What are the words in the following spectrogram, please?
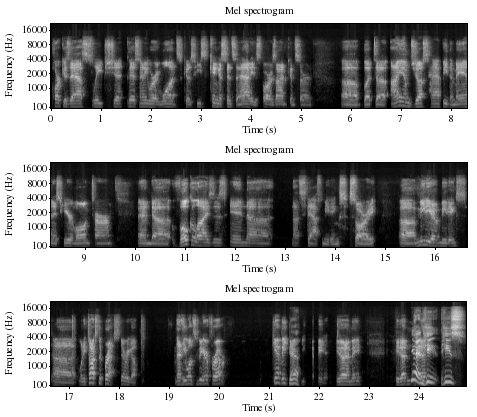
park his ass, sleep, shit, piss anywhere he wants because he's king of Cincinnati as far as I'm concerned. Uh, but uh, I am just happy the man is here long term and uh, vocalizes in uh, not staff meetings, sorry, uh, media meetings uh, when he talks to the press. There we go. That he wants to be here forever. Can't beat that. Yeah. You can't beat it. You know what I mean? He doesn't. Yeah, and doesn't- he he's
